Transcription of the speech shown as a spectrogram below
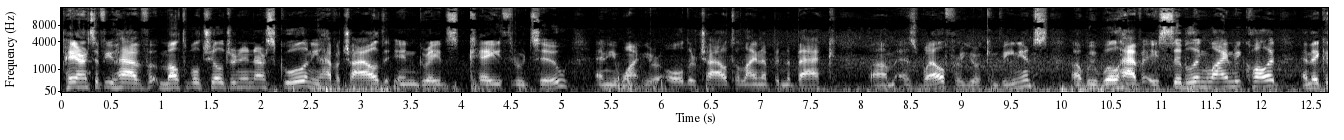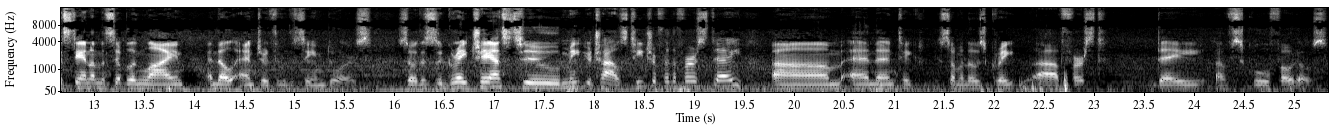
Parents, if you have multiple children in our school and you have a child in grades K through two and you want your older child to line up in the back um, as well for your convenience, uh, we will have a sibling line, we call it, and they could stand on the sibling line and they'll enter through the same doors. So this is a great chance to meet your child's teacher for the first day um, and then take some of those great uh, first day of school photos.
